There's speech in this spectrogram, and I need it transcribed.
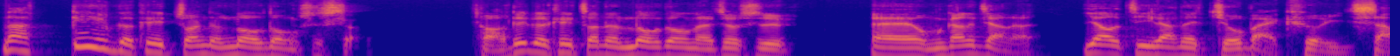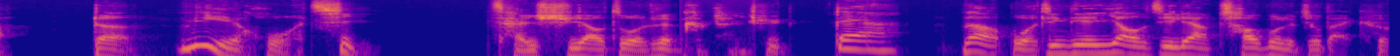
那第二个可以钻的漏洞是什么？好，第二个可以钻的漏洞呢，就是。呃，我们刚刚讲了，药剂量在九百克以上的灭火器才需要做认可程序。对啊，那我今天药剂量超过了九百克，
